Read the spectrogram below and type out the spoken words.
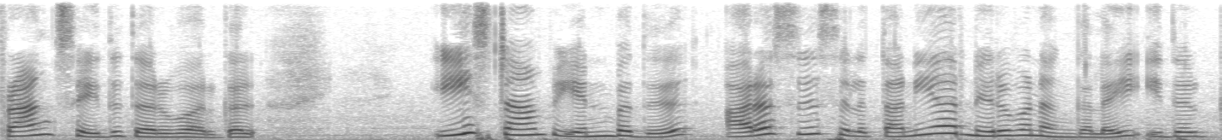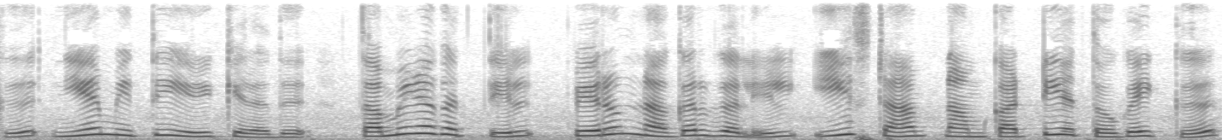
ஃப்ராங்க் செய்து தருவார்கள். இ ஸ்டாம்ப் என்பது அரசு சில தனியார் நிறுவனங்களை இதற்கு நியமித்து இருக்கிறது. தமிழகத்தில் பெரும் நகர்களில் இ ஸ்டாம்ப் நாம் கட்டிய தொகைக்கு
